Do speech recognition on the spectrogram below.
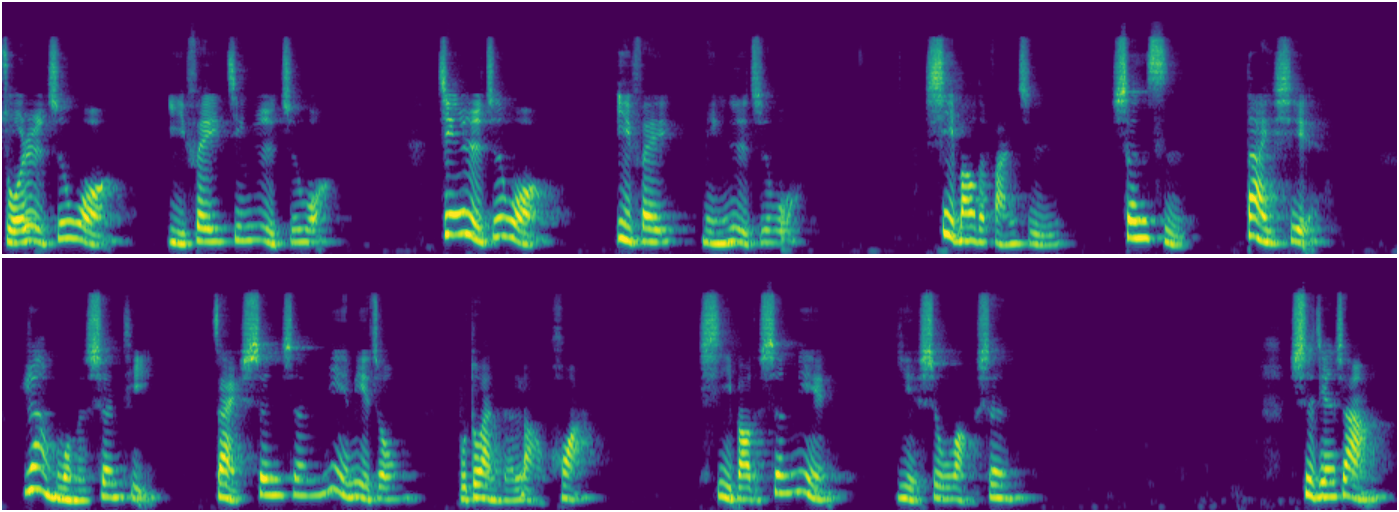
昨日之我已非今日之我，今日之我亦非明日之我。细胞的繁殖、生死、代谢，让我们身体在生生灭灭中不断的老化，细胞的生灭也是往生。世间上，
